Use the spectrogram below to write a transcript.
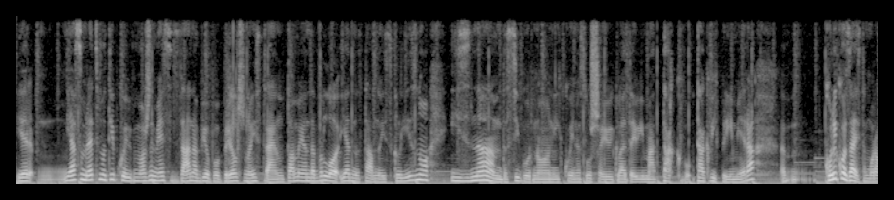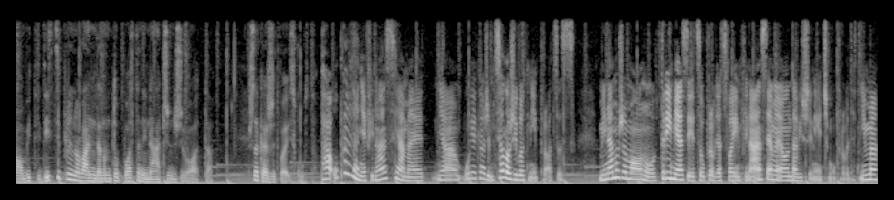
Jer mm, ja sam recimo tip koji bi možda mjesec dana bio poprilično istrajan u tome i onda vrlo jednostavno iskliznuo i znam da sigurno oni koji nas slušaju i gledaju ima takvo, takvih primjera. Eh, koliko zaista moramo biti disciplinovani da nam to postane način života? Šta kaže tvoje iskustvo? Pa upravljanje financijama je, ja uvijek kažem, celoživotni proces. Mi ne možemo ono, tri mjeseca upravljati svojim financijama i onda više nećemo upravljati njima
